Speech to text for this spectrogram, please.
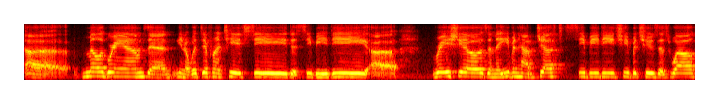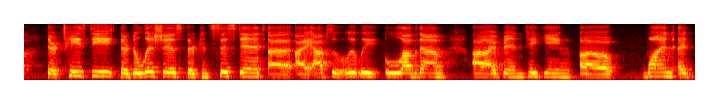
uh, milligrams and you know with different THC to CBD uh, ratios, and they even have just CBD Chiba Chews as well. They're tasty, they're delicious, they're consistent. Uh, I absolutely love them. Uh, I've been taking one a,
